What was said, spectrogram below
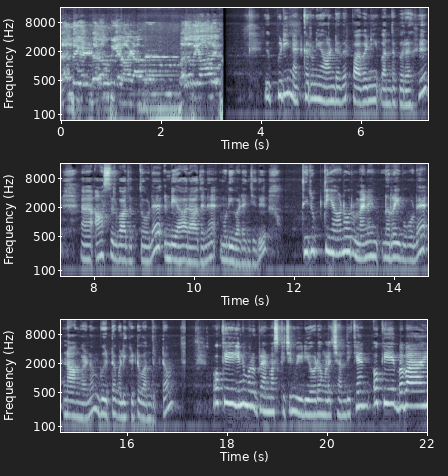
நன்மைகள் நிரம்பிய நாளாக வல்லமையான இப்படி நற்கருணை ஆண்டவர் பவனி வந்த பிறகு ஆசிர்வாதத்தோட இன்றைய ஆராதனை முடிவடைஞ்சுது. திருப்தியான ஒரு மன நிறைவோட நாங்களும் வீட்டை வெளிக்கிட்டு வந்துட்டோம். ஓகே இன்னும் ஒரு கிராண்ட்மாஸ் கிச்சன் வீடியோட உங்களை சந்திக்கேன். ஓகே பபாய்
